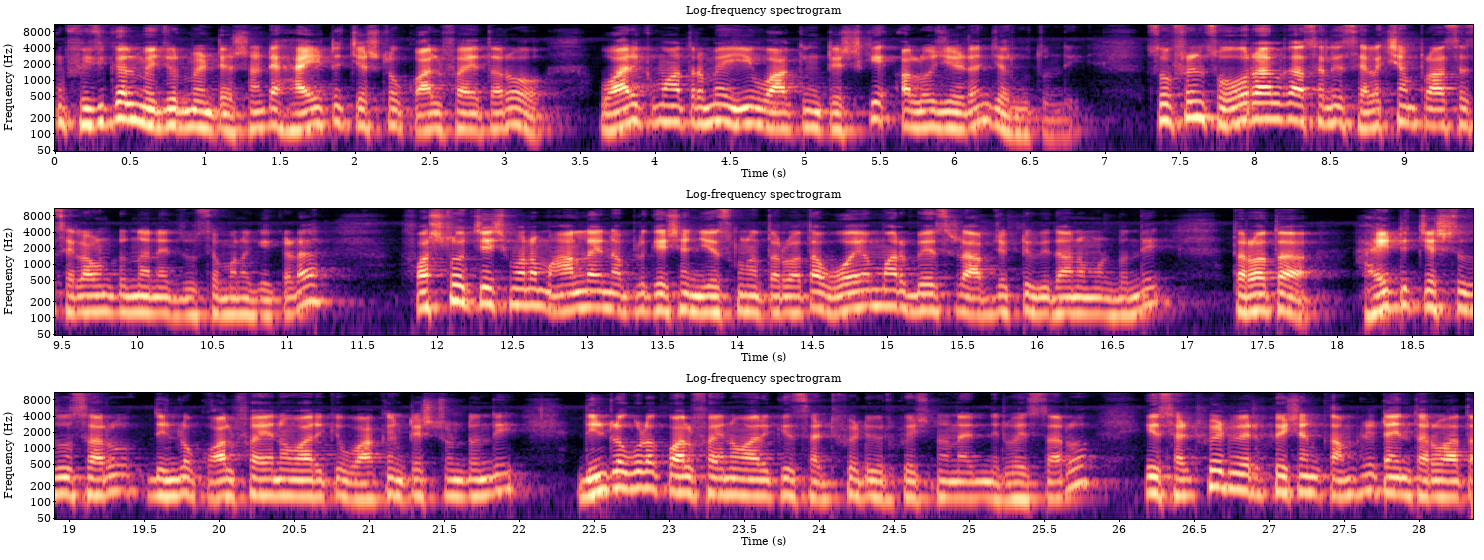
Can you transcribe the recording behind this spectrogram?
ఫిజికల్ మెజర్మెంట్ టెస్ట్ అంటే హైట్ చెస్ట్లో క్వాలిఫై అవుతారో వారికి మాత్రమే ఈ వాకింగ్ టెస్ట్కి అలో చేయడం జరుగుతుంది. సో ఫ్రెండ్స్ ఓవరాల్గా అసలు ఈ సెలక్షన్ ప్రాసెస్ ఎలా ఉంటుందనేది చూస్తే మనకి ఇక్కడ ఫస్ట్ వచ్చేసి మనం ఆన్లైన్ అప్లికేషన్ చేసుకున్న తర్వాత ఓఎంఆర్ బేస్డ్ ఆబ్జెక్టివ్ విధానం ఉంటుంది. తర్వాత హైట్ టెస్ట్ చూస్తారు దీంట్లో క్వాలిఫై అయిన వారికి వాకింగ్ టెస్ట్ ఉంటుంది. దీంట్లో కూడా క్వాలిఫై అయిన వారికి సర్టిఫికేట్ వెరిఫికేషన్ అనేది నిర్వహిస్తారు. ఈ సర్టిఫికేట్ వెరిఫికేషన్ కంప్లీట్ అయిన తర్వాత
